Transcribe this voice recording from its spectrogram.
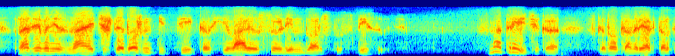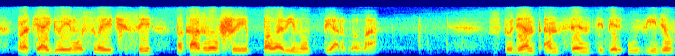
— «разве вы не знаете, что я должен идти к архивариусу Лингорсту списывать?» «Смотрите-ка», — сказал конректор, протягивая ему свои часы, показывавшие половину первого. Студент Ансельм теперь увидел,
